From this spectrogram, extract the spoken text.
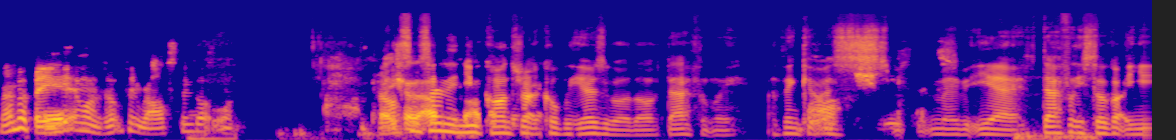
Remember Bain Yeah. getting one? I don't think Ralston got one. Oh, I'm pretty Ralston sure signed a I've new contract a couple of years ago, though. Definitely, I think it Oh, was Jesus. maybe yeah, definitely still got a year.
